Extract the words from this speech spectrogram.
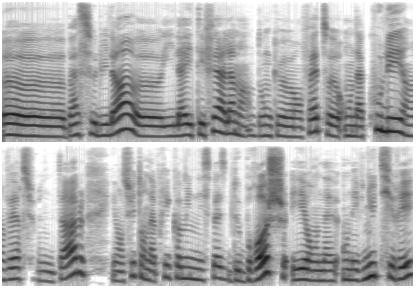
euh, bah celui-là, il a été fait à la main. Donc en fait, on a coulé un verre sur une table et ensuite on a pris comme une espèce de broche et on, est venu tirer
